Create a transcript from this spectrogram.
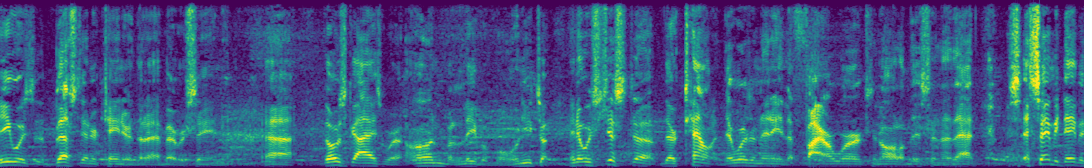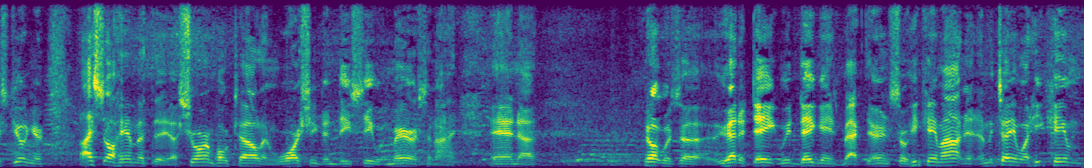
He was the best entertainer that I've ever seen. Uh, those guys were unbelievable. When you talk, and it was just uh, their talent. There wasn't any of the fireworks and all of this and that. Sammy Davis Jr. I saw him at the uh, Shoreham Hotel in Washington D.C. with Maris and I, and. Uh, you know, it was uh, you had a day we had day games back there, and so he came out and let me tell you what he came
